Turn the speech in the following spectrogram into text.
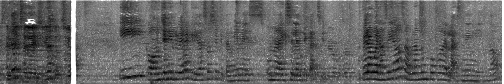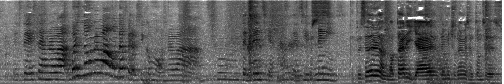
Este, Entonces- sigan, sigan. Y con Jenny Rivera, querida socia, que también es una excelente canción. Pero bueno, seguimos hablando un poco de las nenis, ¿no? Este, esta nueva, pues no nueva onda, pero sí como nueva mm, tendencia, ¿no? De decir nenis. Pues se debe notar y ya hay muchos memes, entonces.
